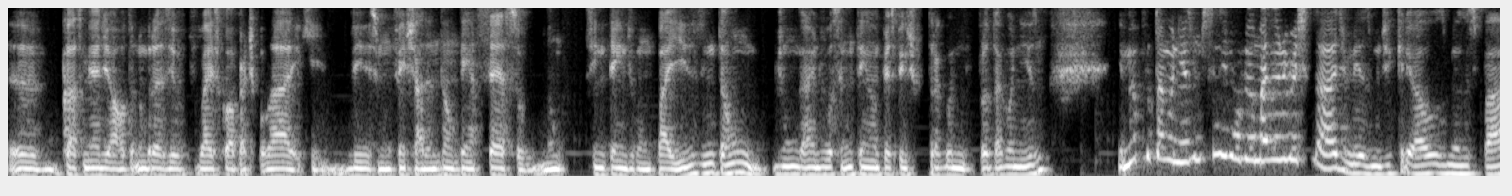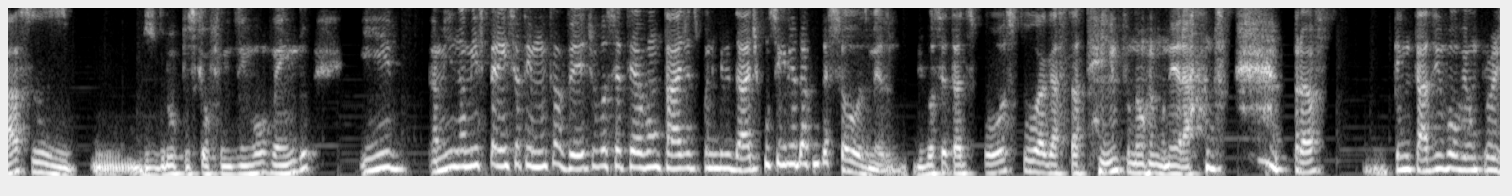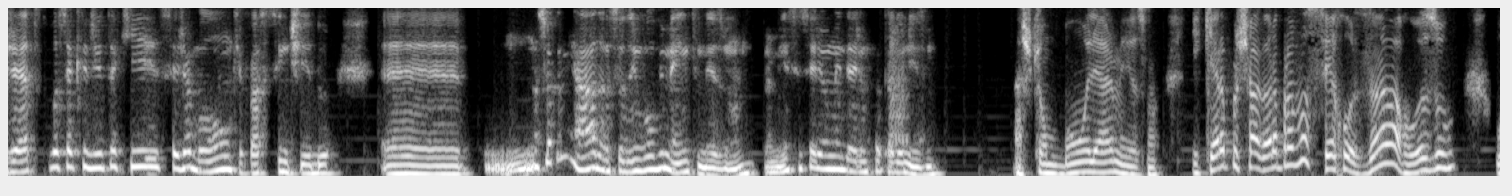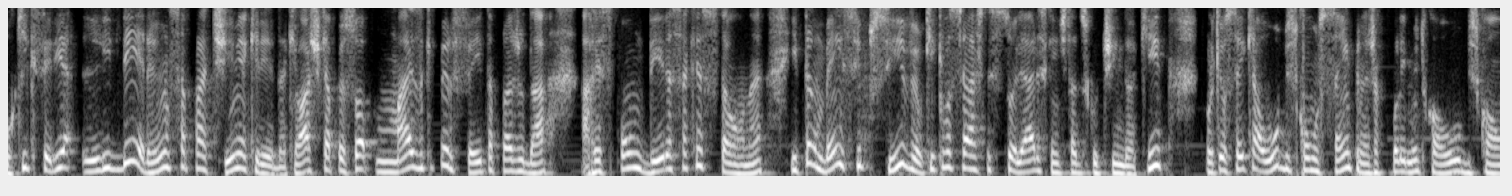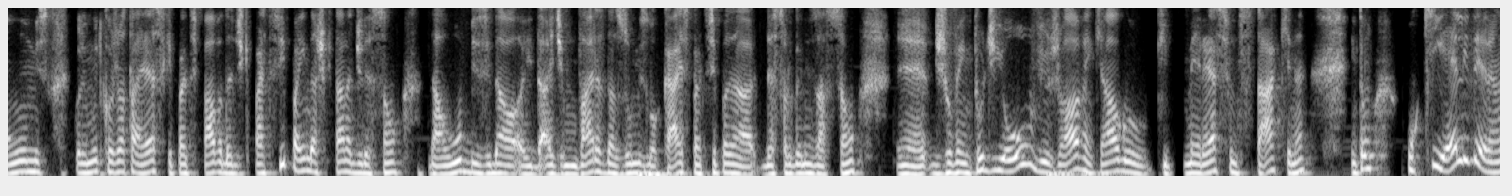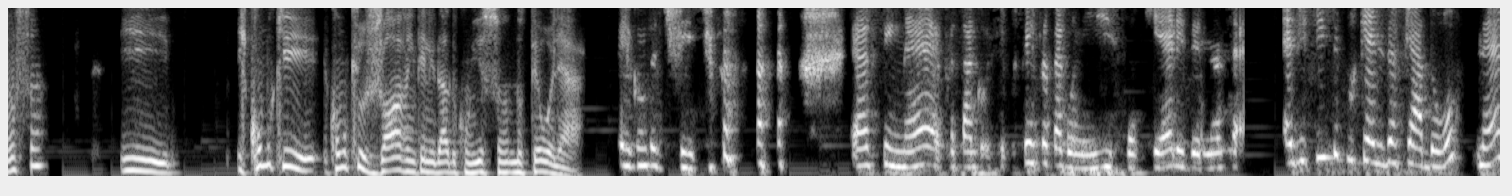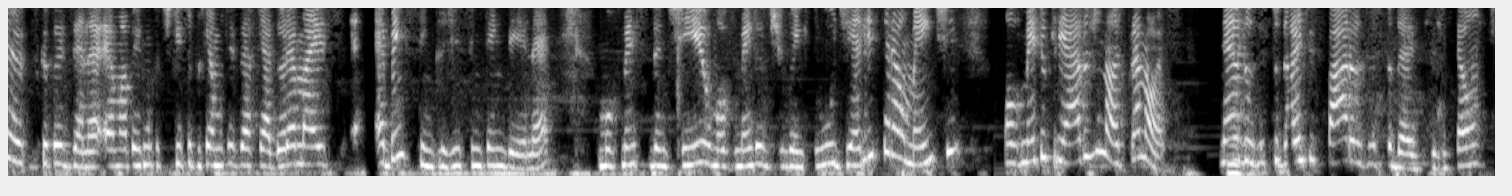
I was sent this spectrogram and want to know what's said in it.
uh, classe média alta no Brasil vai à escola particular e que vive um fechado, então tem acesso, não se entende como país, então de um lugar onde você não tem uma perspectiva de protagonismo, e meu protagonismo se desenvolveu mais na universidade mesmo, de criar os meus espaços, os grupos que eu fui desenvolvendo. E a minha, na minha experiência tem muito a ver de você ter a vontade, a disponibilidade de conseguir lidar com pessoas mesmo. De você estar tá disposto a gastar tempo não remunerado para tentar desenvolver um projeto que você acredita que seja bom, que faça sentido é, na sua caminhada, no seu desenvolvimento mesmo. Para mim, esse seria uma ideia de um protagonismo. Acho que é um bom olhar mesmo. E quero puxar agora para você, Rosana Barroso, o que, que seria liderança para ti, minha querida? Que eu acho que é a pessoa mais do que perfeita para ajudar a responder essa questão, né? E também, se possível, o que, que você acha desses olhares que a gente está discutindo aqui? Porque eu sei que a UBS, como sempre, né, já colei muito com a UBS, com a UMES, colei muito com o JS, que participava, da, que participa ainda, acho que está na direção da UBS e, da, e, de várias das UMES locais, participa da, dessa organização é, de juventude e ouve o jovem, que é algo que merece um destaque, né? Então, o que é liderança e, e como, que, como que o jovem tem lidado com isso no teu olhar? Pergunta difícil. é assim, né? Ser protagonista, o que é liderança, é difícil porque é desafiador, né? Isso que eu tô dizendo, é uma pergunta difícil porque é muito desafiadora, mas é bem simples de se entender, né? O movimento estudantil, o movimento de juventude é literalmente movimento criado de nós para nós né, uhum. dos estudantes para os estudantes. Então,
